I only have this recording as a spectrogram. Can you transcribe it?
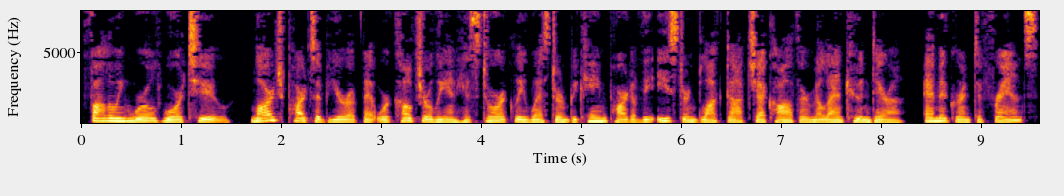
Following World War II, Large parts of Europe that were culturally and historically Western became part of the Eastern Bloc. Czech author Milan Kundera, emigrant to France,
